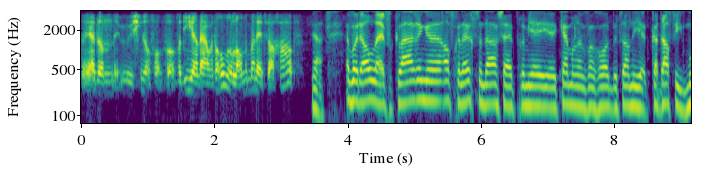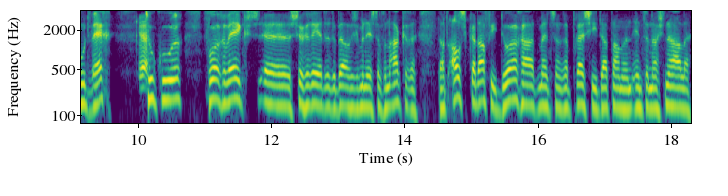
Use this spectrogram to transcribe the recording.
Nou ja, dan misschien wat, wat, wat hier en daar wat andere landen, maar net wel gehad. Ja, er worden allerlei verklaringen afgelegd. Vandaag zei premier Cameron van Groot-Brittannië... Gaddafi moet weg. Ja. Toekoer. Vorige week eh, suggereerde de Belgische minister van Akkeren... dat als Gaddafi doorgaat met zijn repressie... dat dan een internationale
